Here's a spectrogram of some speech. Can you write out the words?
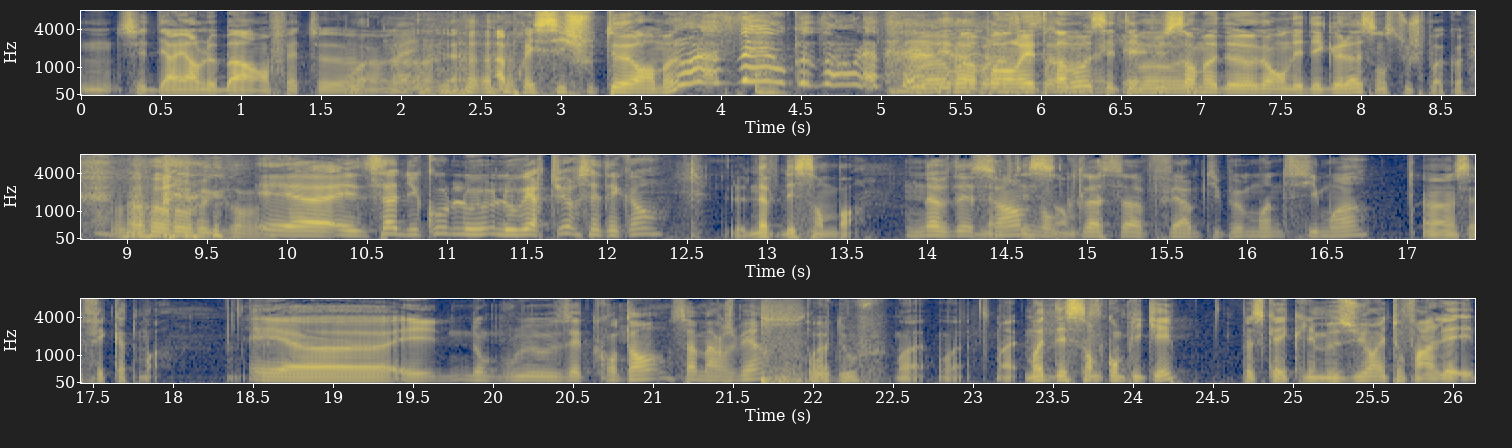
Mm, C'est derrière le bar en fait. euh, Ouais. euh, Après six shooters en mode on l'a fait, on l'a voilà, pendant les ça, travaux, ouais. c'était Ok. plus en mode euh, non, on est dégueulasse, on se touche pas quoi. Et, euh, et ça, du coup, l'ou- l'ouverture, c'était quand? Le 9 décembre, 9 décembre, décembre. donc là, ça fait un petit peu moins de 6 mois. euh, ça fait 4 mois. Et, euh, et donc, vous êtes content? Ça marche bien? Ouais, de ouf. Ouais, ouais, ouais. Mois de décembre compliqué parce qu'avec les mesures et tout, enfin les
